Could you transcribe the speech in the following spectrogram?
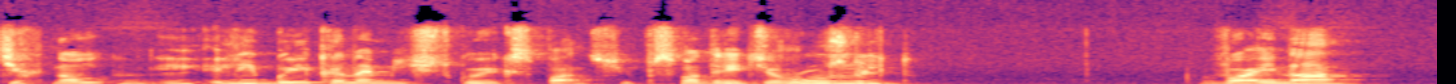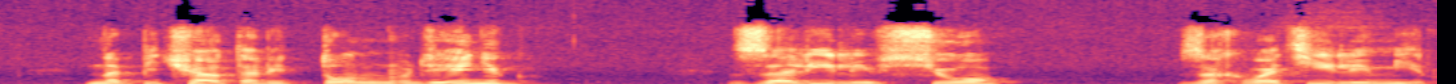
технол... либо экономическую экспансию. Посмотрите, Рузвельт, война, напечатали тонну денег, залили все, захватили мир.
